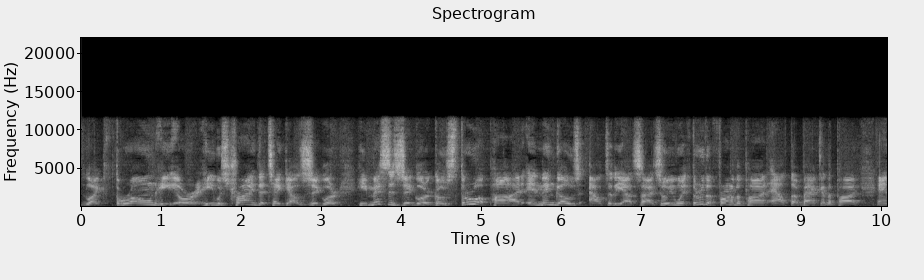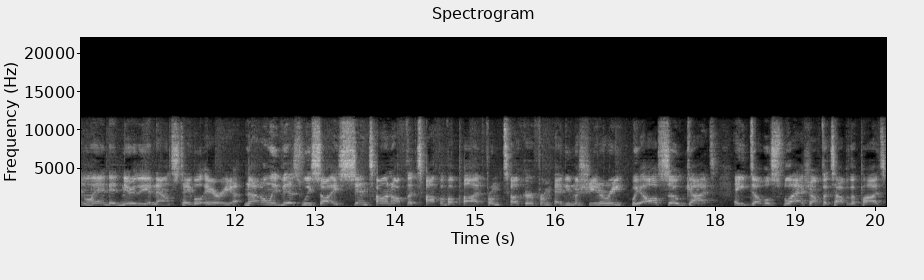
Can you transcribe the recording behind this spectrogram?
like, thrown, he or he was trying to take out Ziggler. He misses Ziggler, goes through a pod, and then goes out to the outside. So he went through the front of the pod, out the back of the pod, and landed near the announce table area. Not only this, we saw a senton off the top of a pod from Tucker from Heavy Machinery. We also got a double splash off the top of the pods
